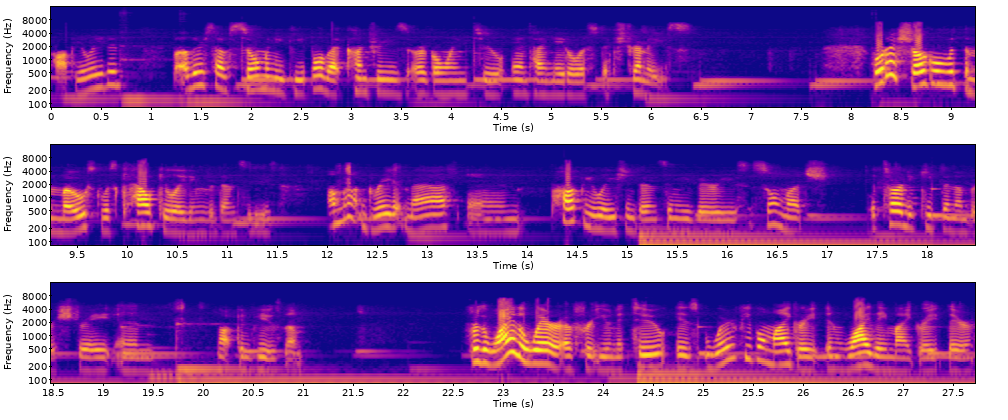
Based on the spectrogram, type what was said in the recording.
populated, but others have so many people that countries are going to antinatalist extremities. What I struggled with the most was calculating the densities. I'm not great at math, and population density varies so much, it's hard to keep the numbers straight and not confuse them. For the why the where of for Unit 2 is where people migrate and why they migrate there.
